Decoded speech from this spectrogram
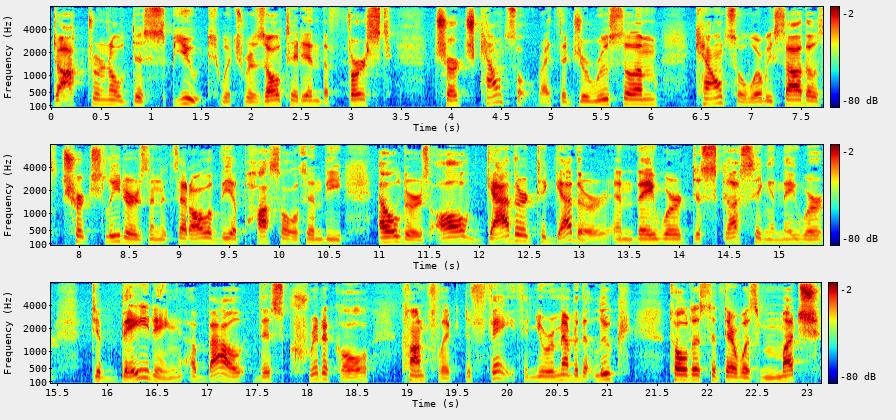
doctrinal dispute which resulted in the first church council, right? The Jerusalem council, where we saw those church leaders, and it said all of the apostles and the elders all gathered together and they were discussing and they were debating about this critical conflict of faith. And you remember that Luke told us that there was much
